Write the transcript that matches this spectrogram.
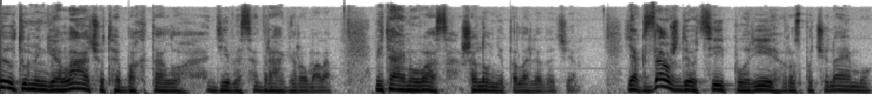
Солодил Мінгела, чоте бахтало дівеса драги Ромале. Вітаємо вас, шановні телеглядачі. Як завжди, о цій порі розпочинаємо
